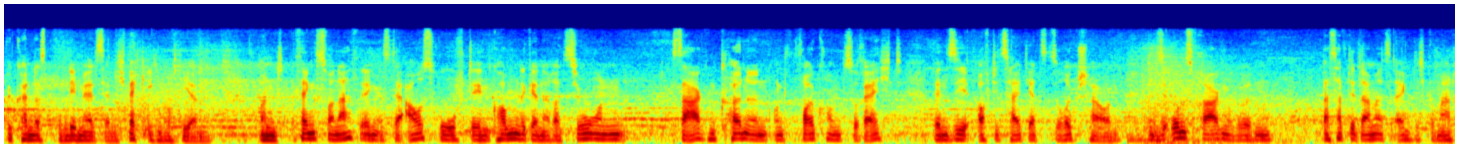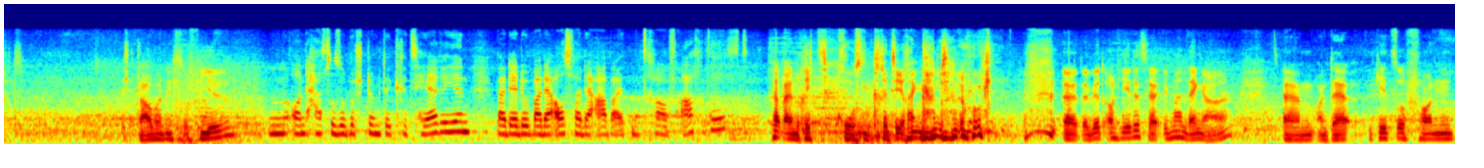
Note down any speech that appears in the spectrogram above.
wir können das Problem jetzt ja nicht wegignorieren. Und Thanks for Nothing ist der Ausruf, den kommende Generationen sagen können und vollkommen zu Recht, wenn sie auf die Zeit jetzt zurückschauen. Wenn sie uns fragen würden, was habt ihr damals eigentlich gemacht? Ich glaube nicht so viel, und hast du so bestimmte Kriterien, bei der du bei der Auswahl der Arbeiten drauf achtest? Ich habe einen richtig großen Kriterienkatalog. Äh, der wird auch jedes Jahr immer länger. Ähm, und der geht so von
